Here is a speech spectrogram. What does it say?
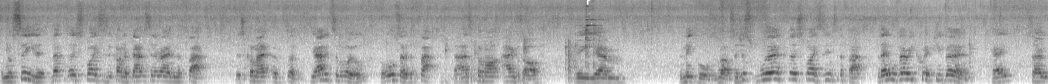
And you'll see that, that those spices are kind of dancing around in the fat that's come out of, of you added some oil, but also the fat that has come out, out of the um, the meatballs as well. So just work those spices into the fat, but they will very quickly burn. Okay, so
